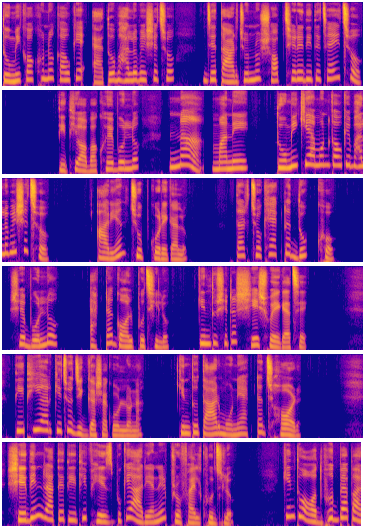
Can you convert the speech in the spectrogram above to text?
তুমি কখনো কাউকে এত ভালোবেসেছ যে তার জন্য সব ছেড়ে দিতে চাইছ? তিথি অবাক হয়ে বলল, না মানে তুমি কি এমন কাউকে ভালোবেসেছ? আরিয়ান চুপ করে গেল। তার চোখে একটা দুঃখ। সে বলল, একটা গল্প ছিল, কিন্তু সেটা শেষ হয়ে গেছে। তিথি আর কিছু জিজ্ঞাসা করল না, কিন্তু তার মনে একটা ঝড়। সেদিন রাতে তিথি ফেসবুকে আরিয়ানের প্রোফাইল খুঁজল। কিন্তু অদ্ভুত ব্যাপার,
